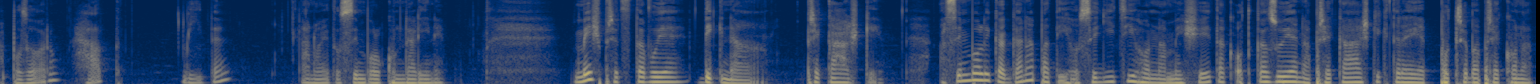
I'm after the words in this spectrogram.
A pozor, had, víte? Ano, je to symbol kundalíny. Myš představuje digná, překážky. A symbolika Ganapatýho sedícího na myši tak odkazuje na překážky, které je potřeba překonat.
